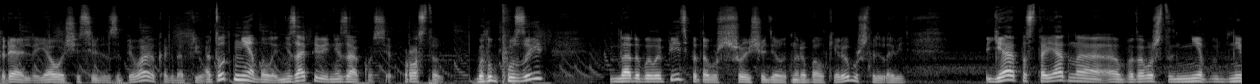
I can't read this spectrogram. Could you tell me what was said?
реально, я очень сильно запиваю, когда пью. А тут не было ни запиви, ни закуси. Просто был пузырь, надо было пить, потому что что еще делать на рыбалке? Рыбу, что ли, ловить? Я постоянно, э, потому что не, не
